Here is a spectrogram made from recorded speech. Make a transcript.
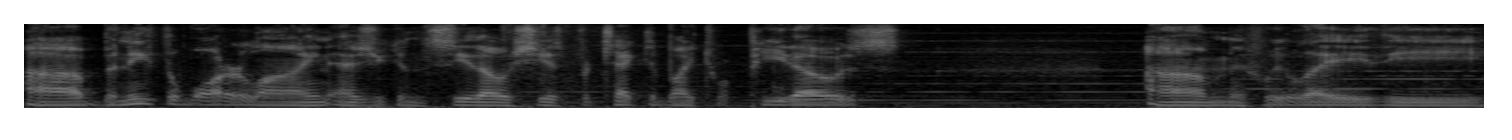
Uh, beneath the water line, as you can see though, she is protected by torpedoes. Um, if we lay the...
